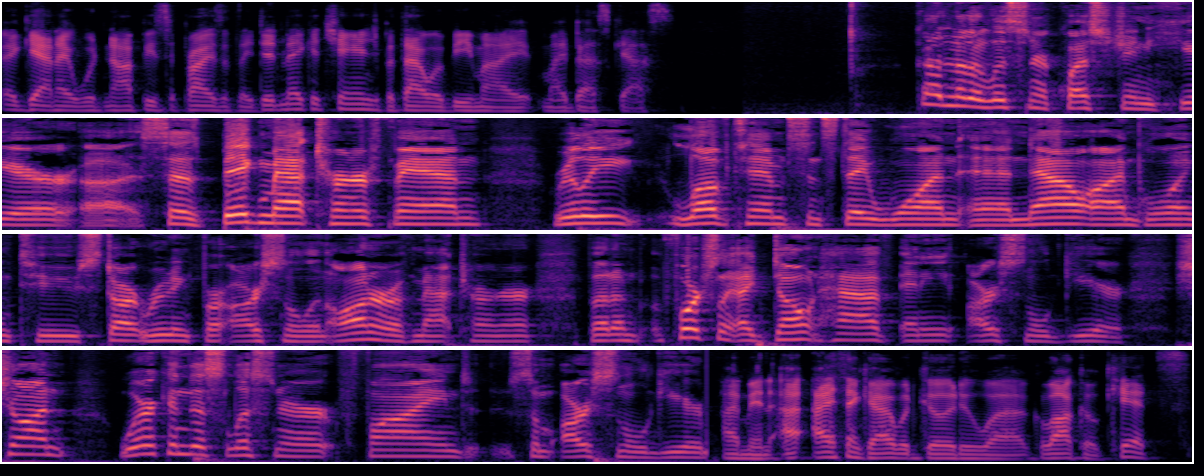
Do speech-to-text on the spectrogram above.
again, I would not be surprised if they did make a change, but that would be my my best guess. Got another listener question here. Uh, says big Matt Turner fan. Really loved him since day one, and now I'm going to start rooting for Arsenal in honor of Matt Turner. But unfortunately, I don't have any Arsenal gear. Sean, where can this listener find some Arsenal gear? I mean, I, I think I would go to uh, Golaco Kits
